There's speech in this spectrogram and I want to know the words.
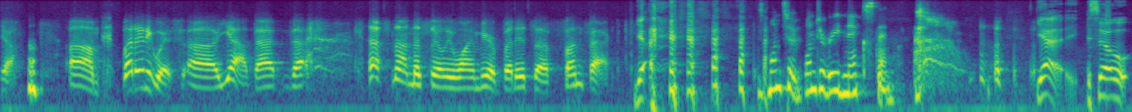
Yeah. Um, but anyways, uh, yeah, that that that's not necessarily why I'm here, but it's a fun fact. Yeah. one to one to read next then. yeah. So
